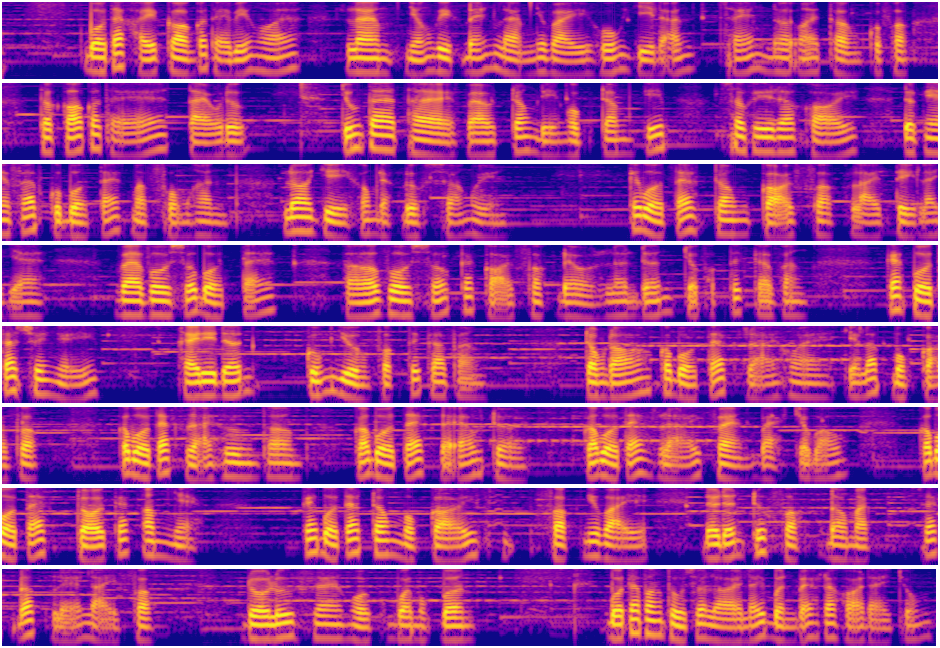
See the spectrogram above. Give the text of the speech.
Bồ Tát hãy còn có thể biến hóa, làm những việc đáng làm như vậy, huống gì là ánh sáng nơi oai thần của Phật, thật khó có thể tạo được. Chúng ta thề vào trong địa ngục trăm kiếp, sau khi ra khỏi, được nghe Pháp của Bồ Tát mà phụng hành, lo gì không đạt được sở nguyện các Bồ Tát trong cõi Phật lại tỳ la gia, và vô số Bồ Tát ở vô số các cõi Phật đều lên đến cho Phật Thích Ca Văn. Các Bồ Tát suy nghĩ, hãy đi đến cúng dường Phật Thích Ca Văn. Trong đó có Bồ Tát rải hoa che lấp một cõi Phật, có Bồ Tát rải hương thơm, có Bồ Tát rải áo trời, có Bồ Tát rải vàng bạc cho báu, có Bồ Tát trội các âm nhạc. Các Bồ Tát trong một cõi Phật như vậy đều đến trước Phật, đầu mặt, sát đất lễ lại Phật, rồi lướt ra ngồi qua một bên. Bồ Tát Văn Thù Sơ Lợi lấy bình bát ra khỏi đại chúng.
